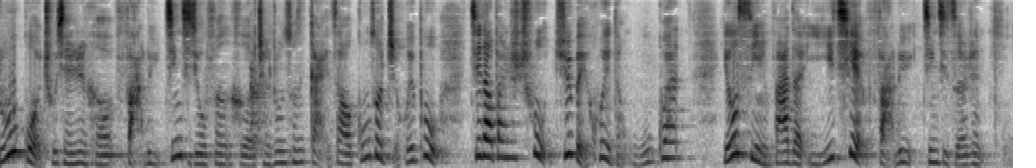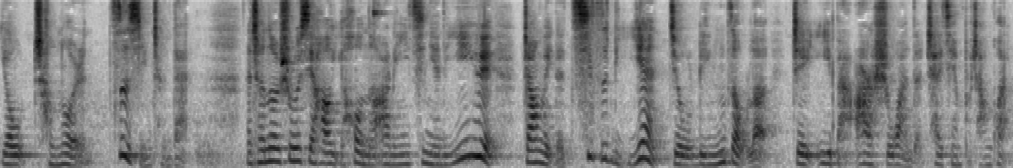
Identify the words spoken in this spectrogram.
如果出现任何法律、经济纠纷，和城中村改造工作指挥部、街道办事处、居委会等无关，由此引发的一切法律、经济责任由承诺人自行承担。那承诺书写好以后呢？二零一七年的一月，张伟的妻子李艳就领走了这一百二十万的拆迁补偿款。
